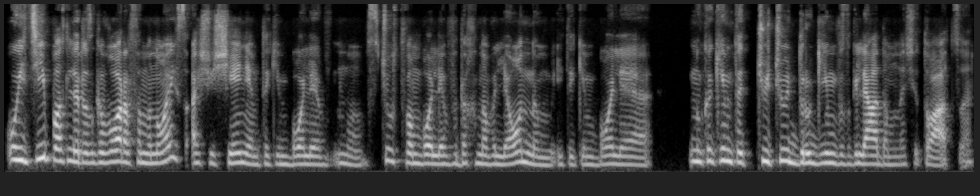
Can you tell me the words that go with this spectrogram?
уйти после разговора со мной с ощущением таким более, ну, с чувством более вдохновленным и таким более, ну, каким-то чуть-чуть другим взглядом на ситуацию.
